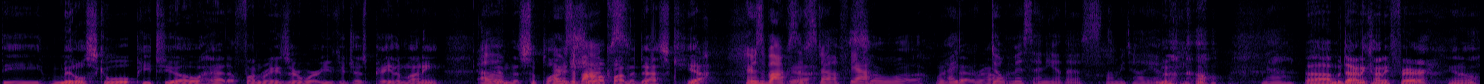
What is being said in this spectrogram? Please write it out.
the middle school PTO had a fundraiser where you could just pay the money Oh, and the supplies show box. up on the desk. Yeah. Here's a box yeah. of stuff. Yeah. So uh, went I that route. don't miss any of this, let me tell you. No, no. No. Uh, Medina County Fair, you know,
